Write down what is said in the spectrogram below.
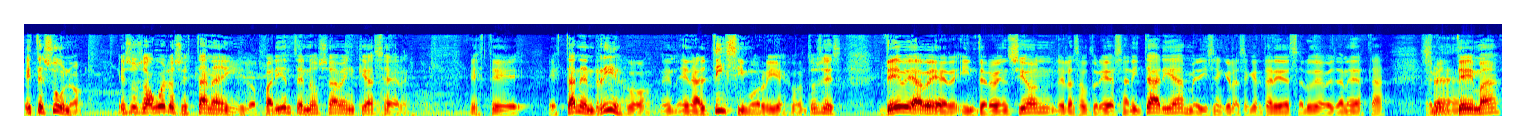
Este es uno. Esos abuelos están ahí, los parientes no saben qué hacer. Este, están en riesgo, en, en altísimo riesgo. Entonces, debe haber intervención de las autoridades sanitarias. Me dicen que la secretaria de Salud de Avellaneda está en Sí. el tema.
